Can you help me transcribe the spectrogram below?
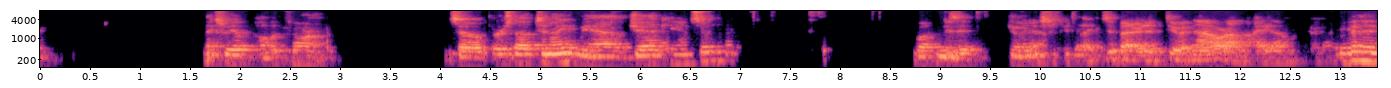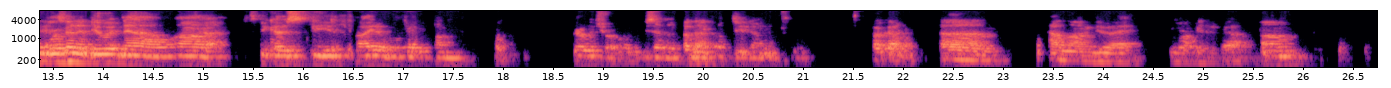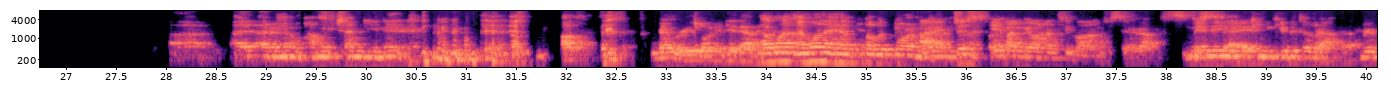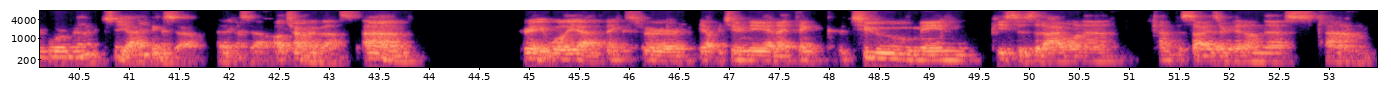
Next, we have public forum. So first up tonight, we have Jack Hanson. Welcome to join us if you'd like. Is it better to do it now or on the item? We're gonna, we're gonna do it now, um, because the item will get, um, fairly shortly, we just have an Okay. update on it. Okay. Um, how long do I want me to go? Um. Uh, I, I don't know, how much time do you need? I'll- Remember, you want to get out. I want, I wanna have public forum. Right, just if I'm going on too long, just interrupt. Just Maybe, say- can you keep it to Wrap three or four minutes? Yeah, I think so. I think so. I'll try my best. Um. Great. Well, yeah, thanks for the opportunity. And I think the two main pieces that I want to emphasize or hit on this. Um.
